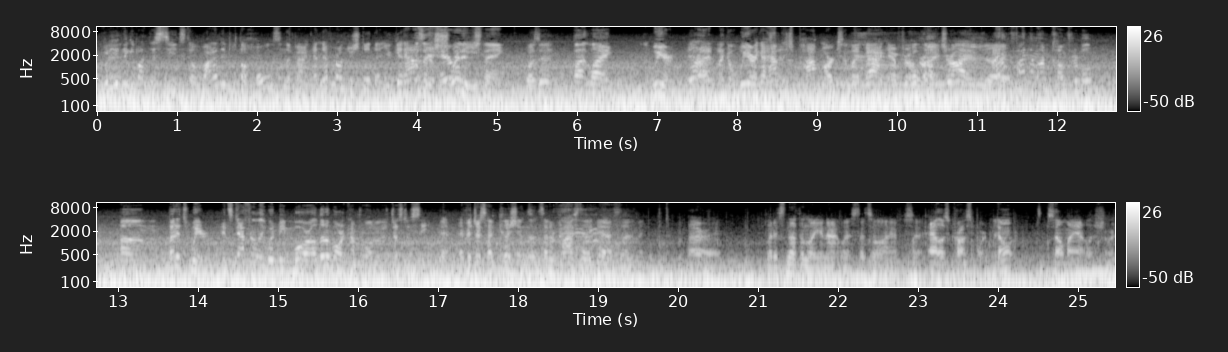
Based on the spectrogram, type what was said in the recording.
What do you think about the seats though? Why do they put the holes in the back? I never understood that. You get out was and a you're sweaty. thing. Was it? But like weird, Yeah. right? Like a weird. Like I have these pop marks in my back after a long Right. drive. I don't find them uncomfortable, um, but it's weird. It's definitely would be more a little more comfortable if it was just a seat. Yeah, if it just had cushions instead of plastic, yes. that- All right. But it's nothing like an Atlas. That's all I have to say. Atlas Crossport. Don't sell my Atlas short.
